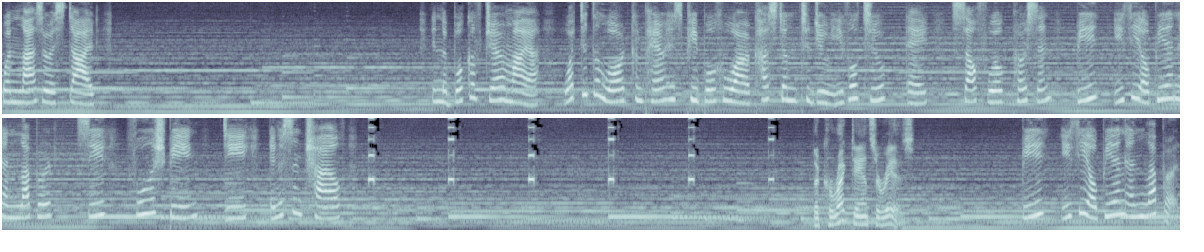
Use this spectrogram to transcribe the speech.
When Lazarus died. In the book of Jeremiah, what did the Lord compare his people who are accustomed to do evil to? A. Self willed person. B. Ethiopian and leopard. C. Foolish being. D. Innocent child. the correct answer is. Ethiopian and leopard.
